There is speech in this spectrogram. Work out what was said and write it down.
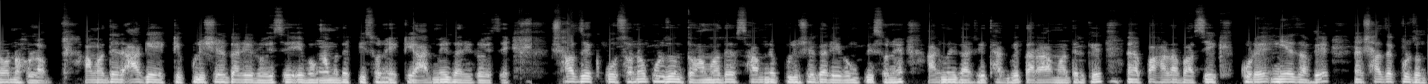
রওনা হলাম। আমাদের আগে একটি পুলিশের গাড়ি রয়েছে এবং আমাদের পিছনে একটি আর্মির গাড়ি রয়েছে। সাজেক পৌঁছানো পর্যন্ত আমাদের সামনে পুলিশের গাড়ি এবং পিছনে আর্মির গাড়ি থাকবে। তারা আমাদেরকে পাহারা বা করে নিয়ে যাবে সাজেক পর্যন্ত।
